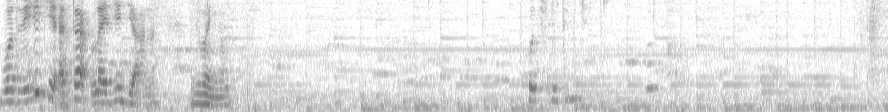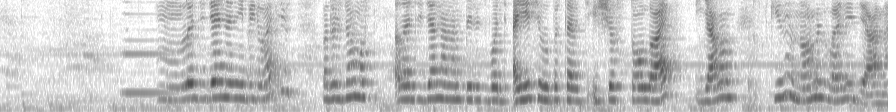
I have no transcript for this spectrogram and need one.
Вот видите, это Леди Диана. Звоню. Вот, смотрите. Леди Диана не берете? Подождем, может, Леди Диана нам перезвонит. А если вы поставите еще 100 лайков, я вам скину номер Леди Диана.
